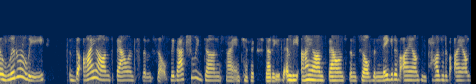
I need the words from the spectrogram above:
Literally, the ions balance themselves. They've actually done scientific studies, and the ions balance themselves, and negative ions and positive ions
